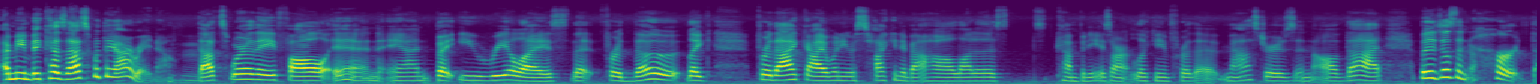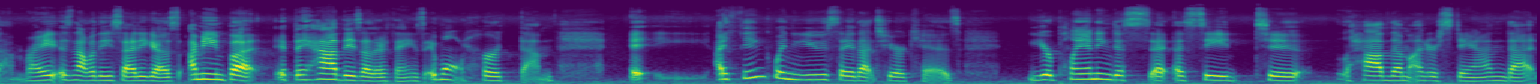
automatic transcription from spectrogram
I mean because that's what they are right now. Mm-hmm. That's where they fall in. And but you realize that for those like for that guy when he was talking about how a lot of those companies aren't looking for the masters and all of that, but it doesn't hurt them, right? Isn't that what he said? He goes, I mean, but if they have these other things, it won't hurt them. It, I think when you say that to your kids, you're planting to set a seed to have them understand that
